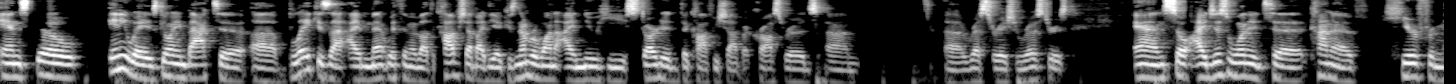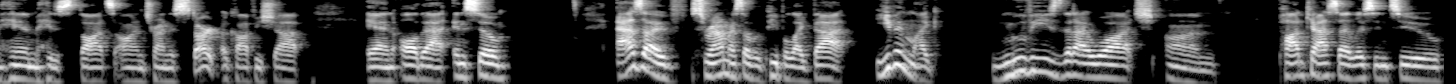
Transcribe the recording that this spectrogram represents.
and so, anyways, going back to uh, Blake, is that I met with him about the coffee shop idea because number one, I knew he started the coffee shop at Crossroads um, uh, Restoration Roasters, and so I just wanted to kind of hear from him his thoughts on trying to start a coffee shop and all that. And so as I've surrounded myself with people like that, even like movies that I watch, um, podcasts I listen to,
